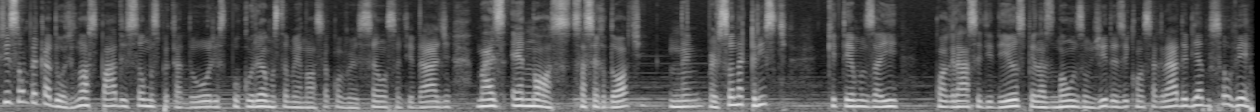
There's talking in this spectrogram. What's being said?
que são pecadores. Nós padres somos pecadores, procuramos também a nossa conversão, santidade, mas é nós, sacerdote, né, persona Christi, que temos aí com a graça de Deus, pelas mãos ungidas e consagradas, de absolver.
